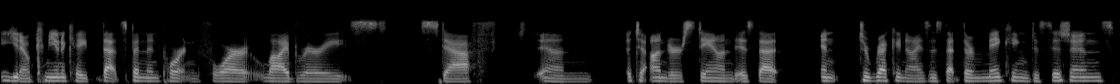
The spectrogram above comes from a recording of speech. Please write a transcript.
you know communicate that's been important for libraries staff and to understand is that and to recognize is that they're making decisions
